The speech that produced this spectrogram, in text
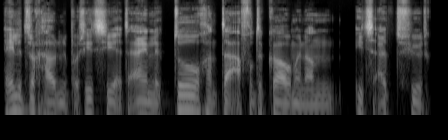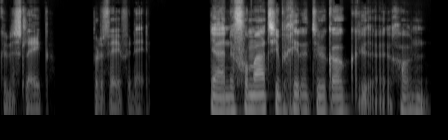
hele terughoudende positie uiteindelijk toch aan tafel te komen en dan iets uit het vuur te kunnen slepen voor de VVD. Ja, en de formatie begint natuurlijk ook uh, gewoon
